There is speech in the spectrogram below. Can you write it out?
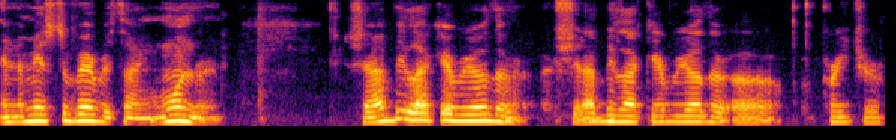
in the midst of everything, wondering, should I be like every other? Should I be like every other uh, preacher?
